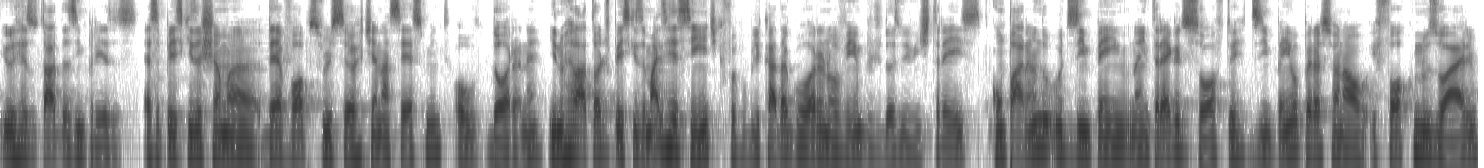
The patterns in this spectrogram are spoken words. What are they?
e o resultado das empresas. Essa pesquisa chama DevOps Research and Assessment, ou DORA, né? E no relatório de pesquisa mais recente, que foi publicado agora, novembro de 2023, comparando o desempenho na entrega de software, desempenho operacional e foco no usuário,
